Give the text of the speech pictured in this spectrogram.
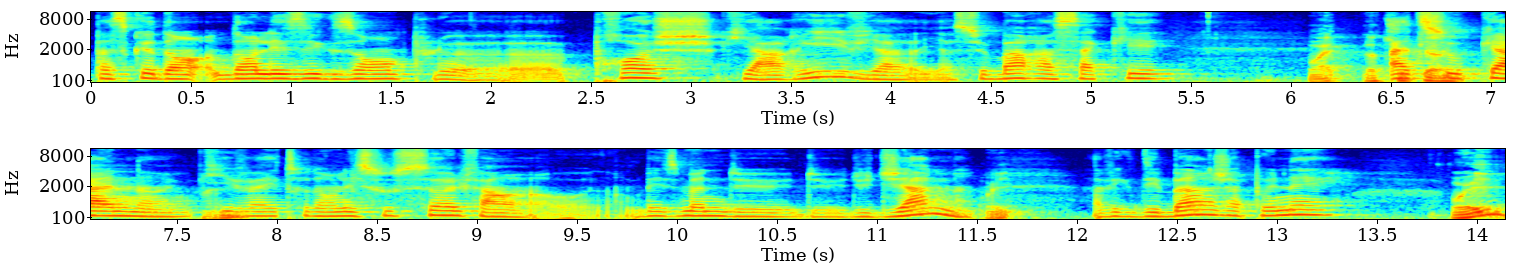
Parce que dans, dans les exemples euh, proches qui arrivent, il y a, y a ce bar à saké Ouais. Atsukan qui va être dans les sous-sols, enfin dans le basement du, du, du jam, Oui. avec des bains japonais. Oui,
